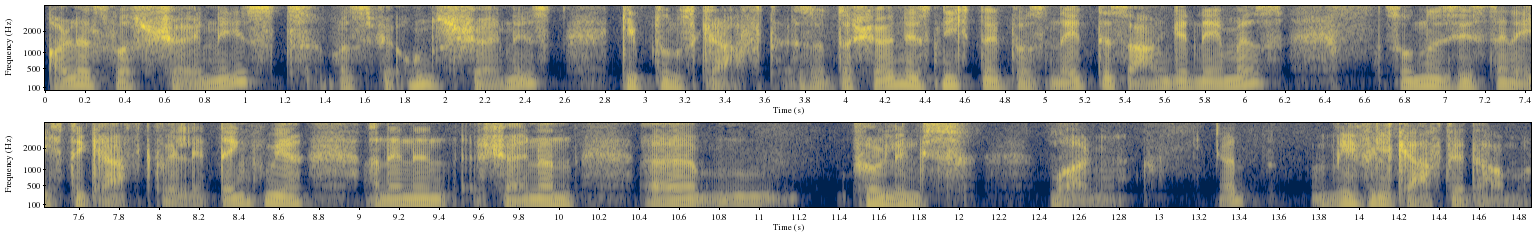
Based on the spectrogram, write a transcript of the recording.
alles, was schön ist, was für uns schön ist, gibt uns Kraft. Also das Schöne ist nicht nur etwas Nettes, Angenehmes, sondern es ist eine echte Kraftquelle. Denken wir an einen schönen äh, Frühlingsmorgen. Ja, wie viel Kraft wir da haben.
